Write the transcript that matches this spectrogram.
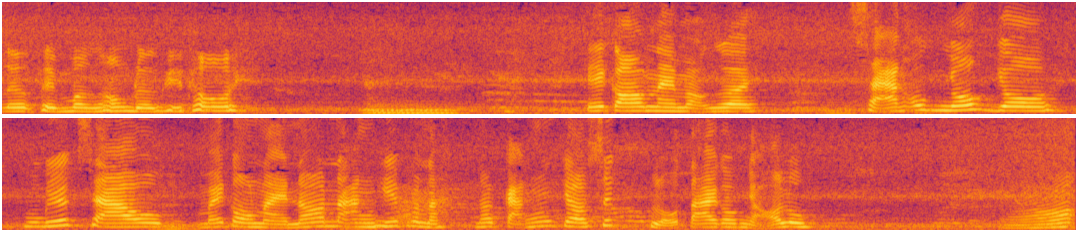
Được thì mừng không được thì thôi. Cái con này mọi người sáng út nhốt vô không biết sao mấy con này nó, nó ăn hiếp nè. Nó cắn cho sức lỗ tai con nhỏ luôn. Đó.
